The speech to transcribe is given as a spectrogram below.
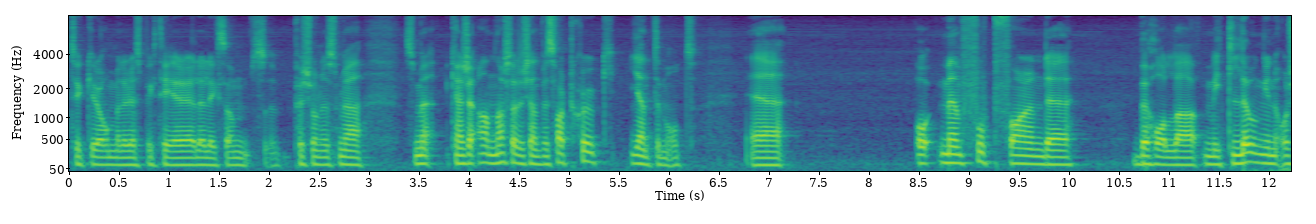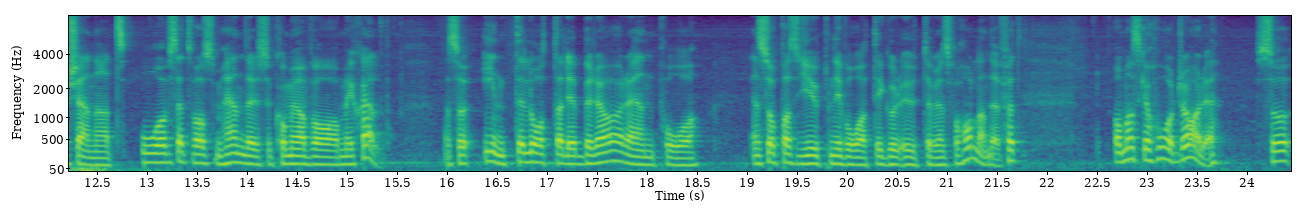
tycker om eller respekterar. Eller liksom personer som jag, som jag kanske annars hade känt mig svartsjuk gentemot. Eh, och, men fortfarande behålla mitt lugn och känna att oavsett vad som händer så kommer jag vara mig själv. Alltså inte låta det beröra en på en så pass djup nivå att det går ut över ens förhållande. För att om man ska hårdra det så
